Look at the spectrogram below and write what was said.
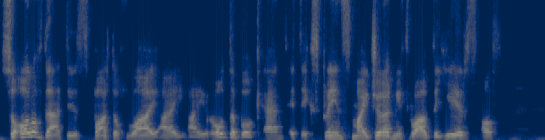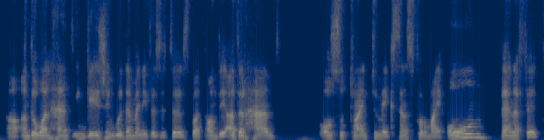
So, all of that is part of why I, I wrote the book, and it explains my journey throughout the years of, uh, on the one hand, engaging with the many visitors, but on the other hand, also trying to make sense for my own benefit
